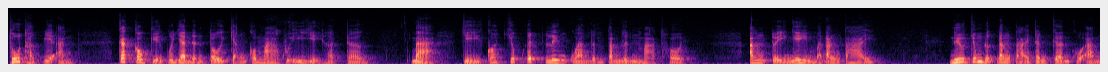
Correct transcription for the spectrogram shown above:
Thú thật với anh, các câu chuyện của gia đình tôi chẳng có ma quỷ gì hết trơn, mà chỉ có chút ít liên quan đến tâm linh mà thôi. Anh tùy nghi mà đăng tải. Nếu chúng được đăng tải trên kênh của anh,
